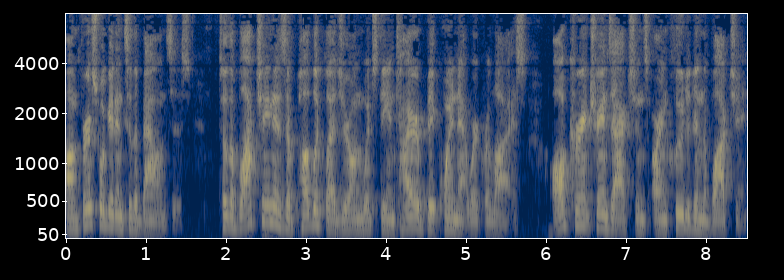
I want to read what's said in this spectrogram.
Um, first, we'll get into the balances. So, the blockchain is a public ledger on which the entire Bitcoin network relies. All current transactions are included in the blockchain.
